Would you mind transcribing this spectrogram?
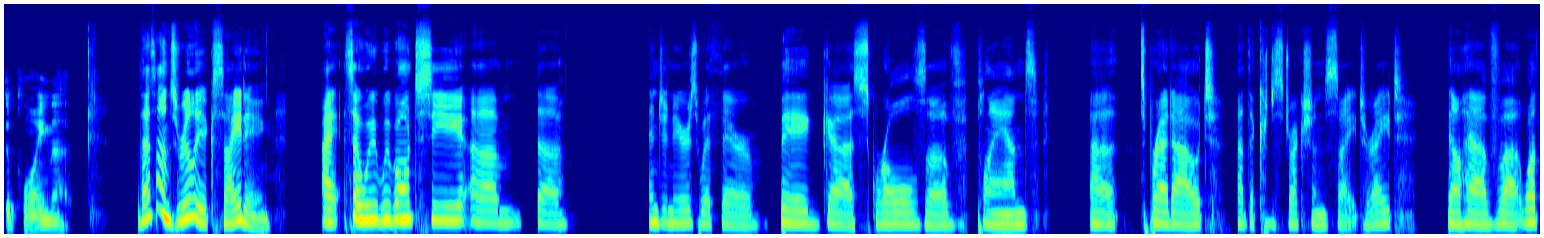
deploying that that sounds really exciting. I so we, we won't see um, the engineers with their big uh, scrolls of plans uh, spread out at the construction site, right? They'll have uh, what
